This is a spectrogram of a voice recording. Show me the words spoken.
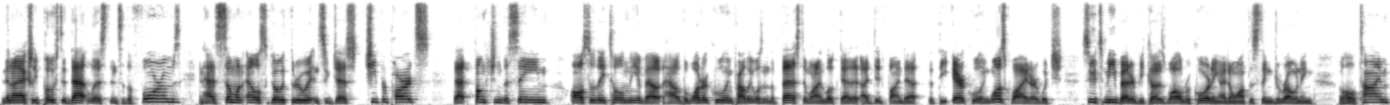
and then I actually posted that list into the forums and had someone else go through it and suggest cheaper parts that functioned the same also, they told me about how the water cooling probably wasn't the best, and when I looked at it, I did find out that the air cooling was quieter, which suits me better because while recording, I don't want this thing droning the whole time.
